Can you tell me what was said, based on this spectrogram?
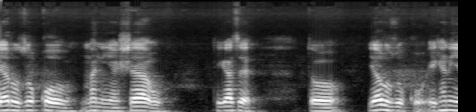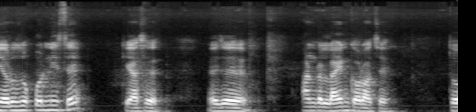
ইয়ারুজুকো মানে ইয়াশাউ ঠিক আছে? তো ইয়ার ইয়ারুজুকো এখানে ইয়ার ইয়ারুজুকোর নিচে কি আছে? এই যে আন্ডারলাইন করা আছে, তো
